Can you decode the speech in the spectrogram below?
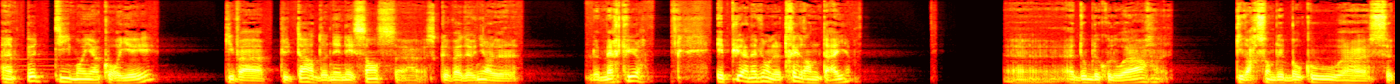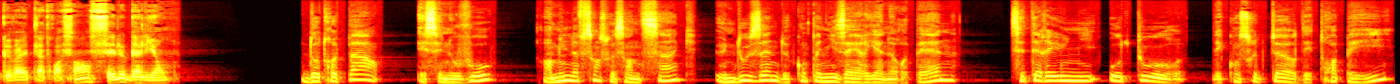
Un petit moyen courrier, qui va plus tard donner naissance à ce que va devenir le, Mercure, et puis un avion de très grande taille, euh, à double couloir, qui va ressembler beaucoup à ce que va être la 300, c'est le Galion. D'autre part, et c'est nouveau, en 1965, une douzaine de compagnies aériennes européennes s'étaient réunies autour des constructeurs des trois pays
